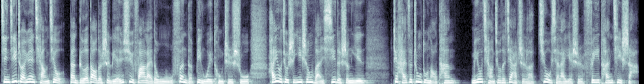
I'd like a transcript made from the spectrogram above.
紧急转院抢救，但得到的是连续发来的五份的病危通知书，还有就是医生惋惜的声音：这孩子重度脑瘫。没有抢救的价值了，救下来也是非瘫即傻。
